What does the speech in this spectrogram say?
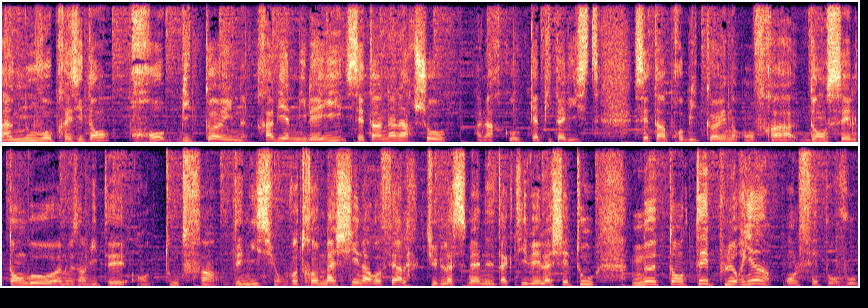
un nouveau président pro-Bitcoin. Rabian Milei, c'est un anarcho anarcho-capitaliste. C'est un pro-Bitcoin. On fera danser le tango à nos invités en toute fin d'émission. Votre machine à refaire l'actu de la semaine est activée. Lâchez tout. Ne tentez plus rien. On le fait pour vous.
